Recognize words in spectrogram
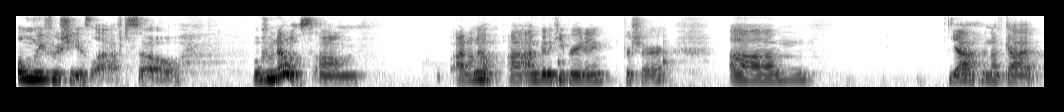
only Fushi is left. So, well, who knows? Um, I don't know. I- I'm gonna keep reading for sure. Um, yeah, and I've got.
